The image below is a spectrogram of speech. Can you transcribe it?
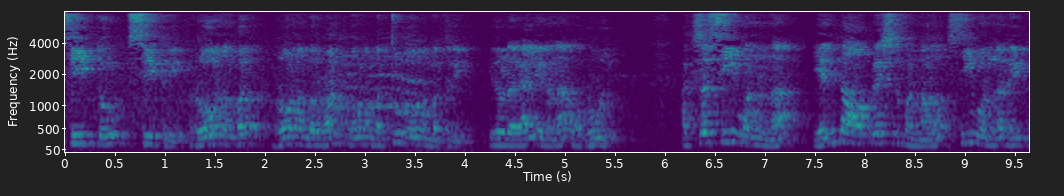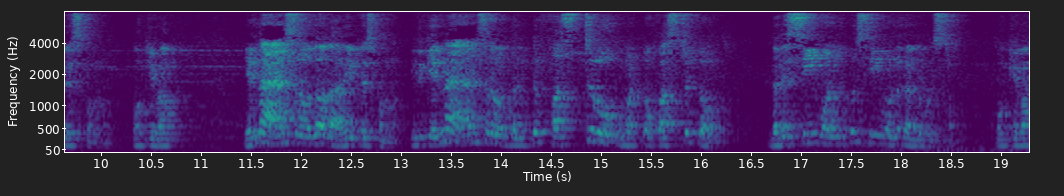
C2, C3 row number row number one row number two row number three இதோட வேல்யூ என்னன்னா ரூல் ஆக்சுவலா C1 னா எந்த ஆப்ரேஷன் பண்ணாலும் சி ஒன்ல ரீப்ளேஸ் பண்ணணும். ஓகேவா என்ன ஆன்சர் வருதோ அதை ரீப்ளேஸ் பண்ணணும். இதுக்கு என்ன ஆன்சர் வருதுன்ட்டு ஃபர்ஸ்ட் ரோக்கு மட்டும் first term that is C1 C C1 கண்டுபிடிச்சிட்டோம். ஓகேவா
